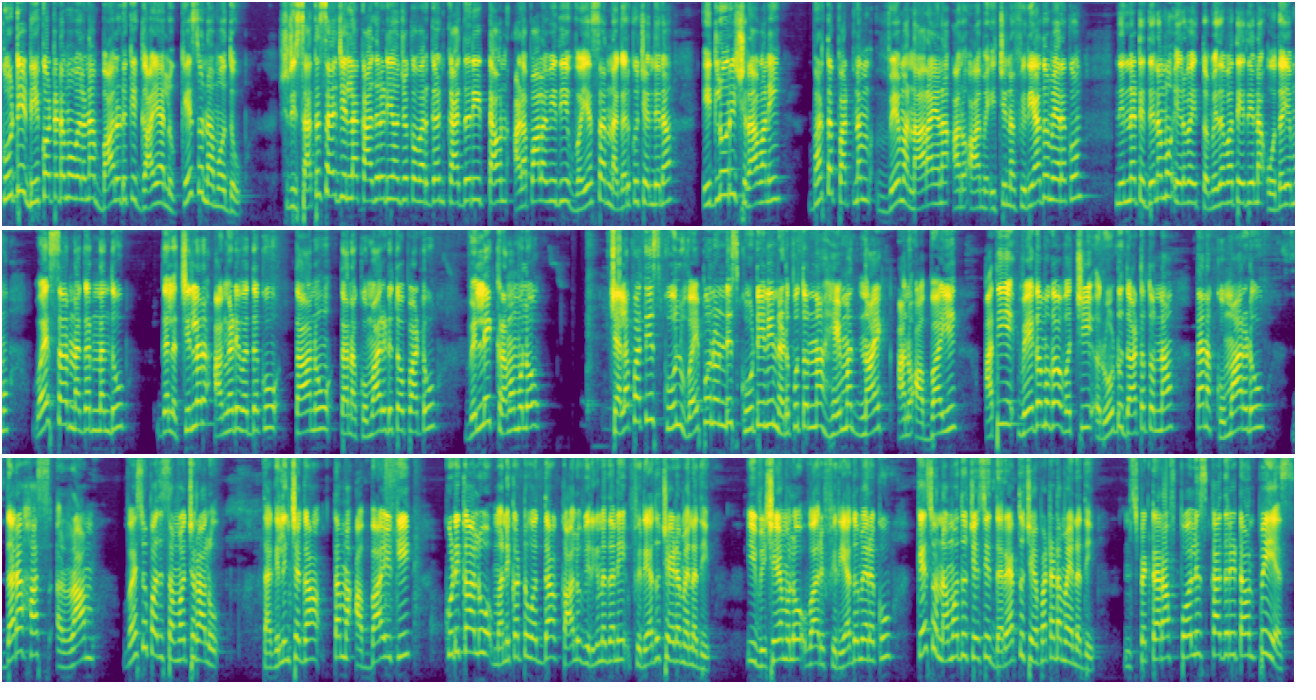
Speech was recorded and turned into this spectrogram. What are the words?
Scooty ఢీకొట్టడము వలన బాలుడికి గాయాలు case నమోదు. శ్రీ సత్యసాయి జిల్లా కాదిరి నియోజకవర్గం కాదిరి టౌన్ అడపాల వీధి వైఎస్ఆర్ నగర్కు చెందిన ఇడ్లూరి శ్రావణి భర్త పట్నం వేమ నారాయణ అను ఆమె ఇచ్చిన ఫిర్యాదు మేరకు నిన్నటి దినము ఇరవై తొమ్మిదవ తేదీన ఉదయము వైఎస్ఆర్ నగర్ నందు గల చిల్లర అంగడి వద్దకు తాను తన కుమారుడితో పాటు వెళ్ళే క్రమములో చలపతి స్కూల్ వైపు నుండి స్కూటీని నడుపుతున్న హేమంత్ నాయక్ అను అబ్బాయి అతి వేగముగా వచ్చి రోడ్డు దాటుతున్న తన కుమారుడు దరహస్ రామ్ వయసు పది సంవత్సరాలు. తగిలించగా తమ అబ్బాయికి కుడికాలు మణికట్టు వద్ద కాలు విరిగినదని ఫిర్యాదు చేయడమైనది. ఈ విషయంలో వారి ఫిర్యాదు మేరకు కేసు నమోదు చేసి దర్యాప్తు చేపట్టడమైనది. Inspector of police Kadiri town PS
